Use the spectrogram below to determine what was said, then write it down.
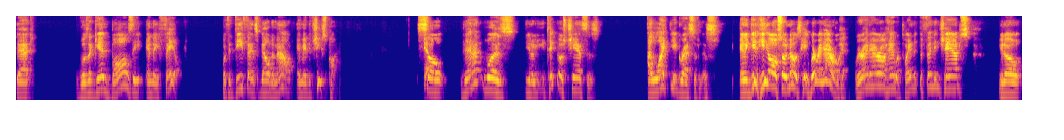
that was again ballsy, and they failed. But the defense bailed him out and made the Chiefs punt. So that was, you know, you take those chances. I like the aggressiveness. And again, he also knows, hey, we're at Arrowhead. We're at Arrowhead. We're playing the defending champs. You know,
